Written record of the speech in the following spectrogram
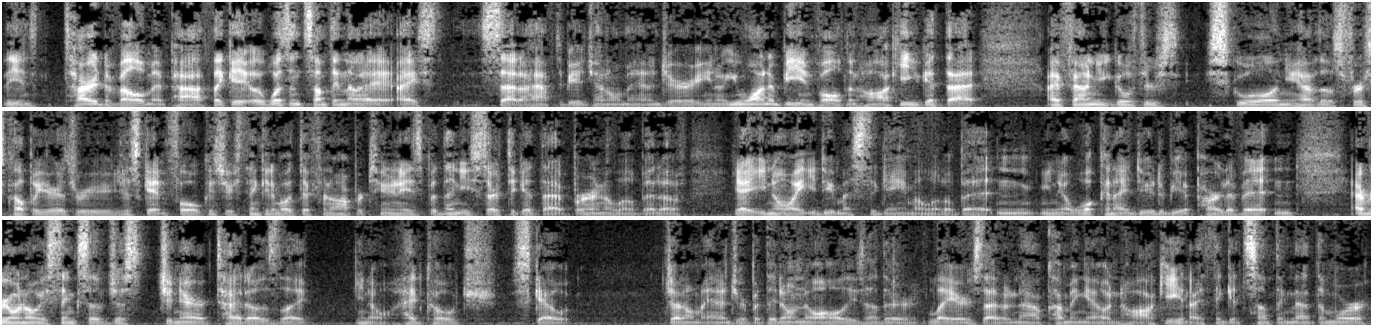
the entire development path. Like it, it wasn't something that I, I, said i have to be a general manager. You know you want to be involved in hockey. You get that. I found you go through school and you have those first couple years where you're just getting focused you're thinking about different opportunities but then you start to get that burn a little bit of yeah you know what? You do miss the game a little bit and you know what can i do to be a part of it? And everyone always thinks of just generic titles like you know head coach scout general manager, but they don't know all these other layers that are now coming out in hockey. And I think it's something that the more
